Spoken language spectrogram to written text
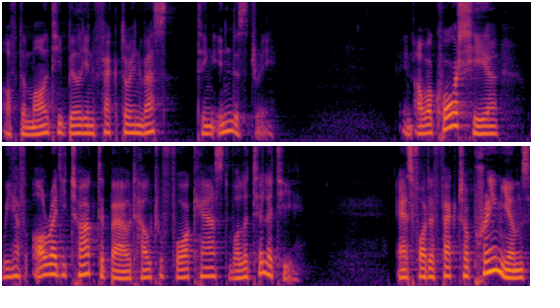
of the multi billion factor investing industry. In our course here, we have already talked about how to forecast volatility. As for the factor premiums,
